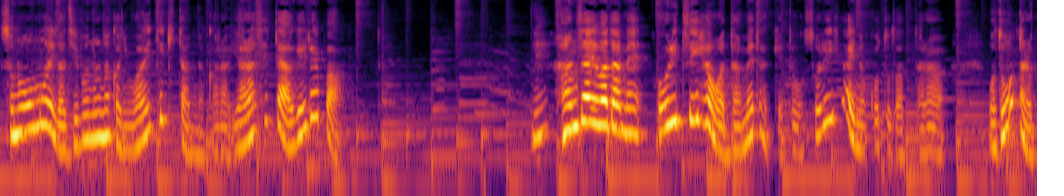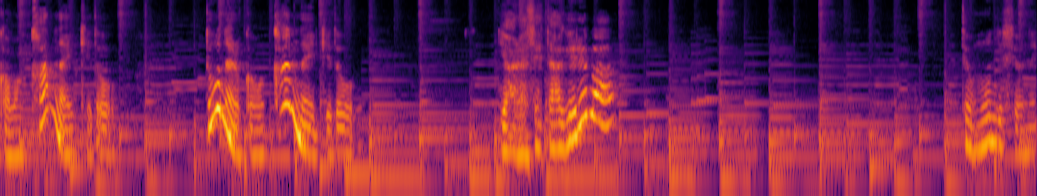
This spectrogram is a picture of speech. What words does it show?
その思いが自分の中に湧いてきたんだからやらせてあげればね、犯罪はダメ法律違反はダメだけどそれ以外のことだったらもうどうなるか分かんないけどどうなるか分かんないけどやらせてあげればって思うんですよね。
